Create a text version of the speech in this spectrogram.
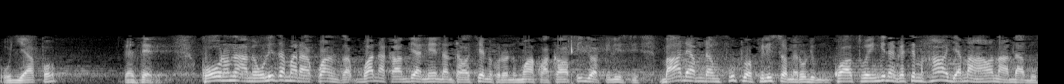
ujapo gazeri kwa hiyo unaona ameuliza mara ya kwanza bwana akawambia nenda ntawatia mikononi mwako. Akawapiga wafilisti. Baada ya muda mfupi wafilisti wamerudi. Kwa watu wengine akasema hawa jamaa hawana adabu.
